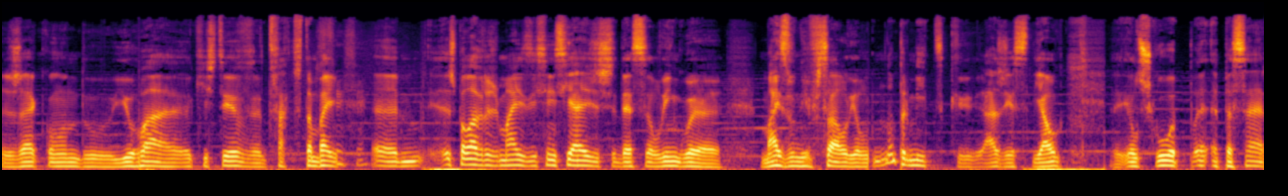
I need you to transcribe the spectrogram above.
já quando Yuhua aqui esteve, de facto também sim, sim. As palavras mais essenciais dessa língua mais universal, ele não permite que haja esse diálogo. Ele chegou a, a passar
